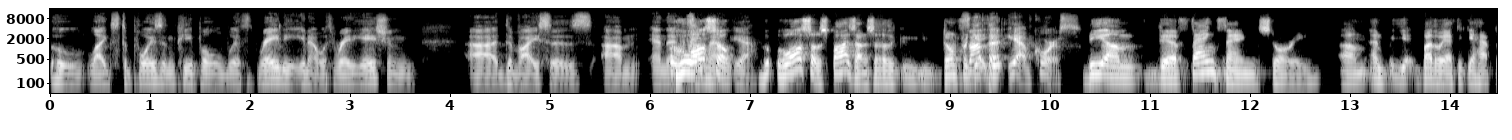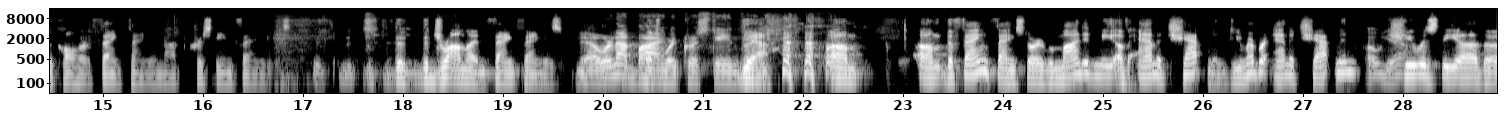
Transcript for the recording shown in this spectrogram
who likes to poison people with radi, you know, with radiation uh, devices, um, and then who somehow, also yeah who also spies on us. So don't forget, that, yeah, of course. The um the Fang Fang story. Um, and by the way, I think you have to call her Fang Fang and not Christine Fang. It's, the the drama in Fang Fang is yeah, we're not buying with Christine. Thing. Yeah. um, um, the Fang Fang story reminded me of Anna Chapman. Do you remember Anna Chapman? Oh yeah. She was the uh, the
